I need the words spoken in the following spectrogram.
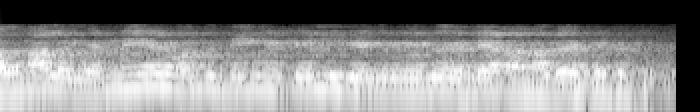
அதனால் என்னையே வந்து நீங்கள் கேள்வி கேட்குறீங்களோ என்னையே நான் நிறைய கேட்டுக்கேன்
